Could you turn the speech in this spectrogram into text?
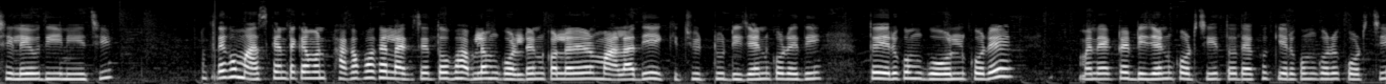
সিলেও দিয়ে নিয়েছি। দেখো মাঝখানটা কেমন ফাঁকা ফাঁকা লাগছে, তো ভাবলাম গোল্ডেন কালারের মালা দিয়ে কিছু একটু ডিজাইন করে দিই। তো এরকম গোল করে মানে একটা ডিজাইন করছি, তো দেখো কীরকম করে করছি।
